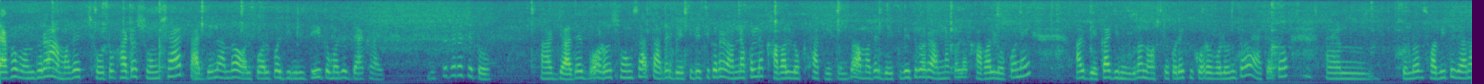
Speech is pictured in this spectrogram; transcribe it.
দেখো বন্ধুরা, আমাদের ছোটোখাটো সংসার, তার জন্য আমরা অল্প অল্প জিনিস দিয়েই তোমাদের দেখাই। বুঝতে পেরেছ তো? আর যাদের বড় সংসার, তাদের বেশি বেশি করে রান্না করলে খাবার লোক থাকে, কিন্তু আমাদের বেশি বেশি করে রান্না করলে খাবার লোকও নেই। আর বেকার জিনিসগুলো নষ্ট করে কি করো বলুন তো? একে তো তোমরা সবই তো জানো,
